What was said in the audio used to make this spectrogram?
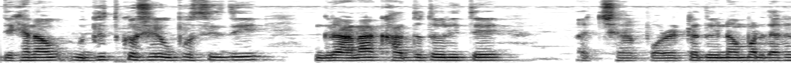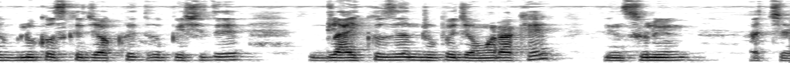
দেখে নাও, উদ্ভিদ কোষে উপস্থিতি, গ্রানা, খাদ্য তৈরিতে আচ্ছা পরেরটা দুই নম্বর দেখো গ্লুকোজকে যকৃত ও পেশিতে গ্লাইকোজেন রূপে জমা রাখে ইনসুলিন আচ্ছা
